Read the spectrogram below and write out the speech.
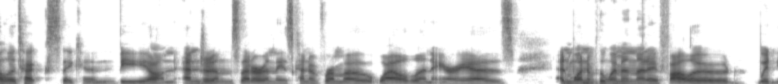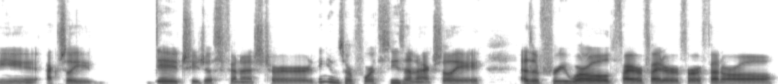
helitacks. They can be on engines that are in these kind of remote wildland areas. And one of the women that I followed, Whitney, actually did. She just finished her, I think it was her fourth season actually, as a free world firefighter for a federal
